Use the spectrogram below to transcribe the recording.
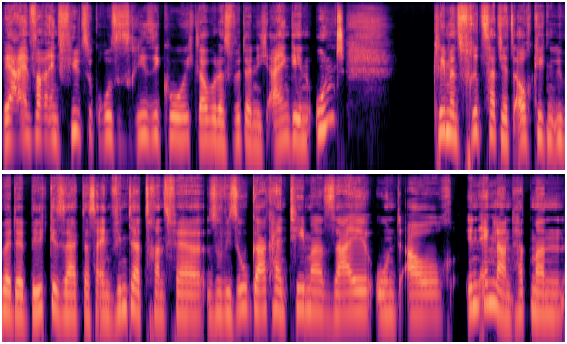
wäre einfach ein viel zu großes Risiko. Ich glaube, das wird er nicht eingehen. Und Clemens Fritz hat jetzt auch gegenüber der Bild gesagt, dass ein Wintertransfer sowieso gar kein Thema sei und auch in England hat man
